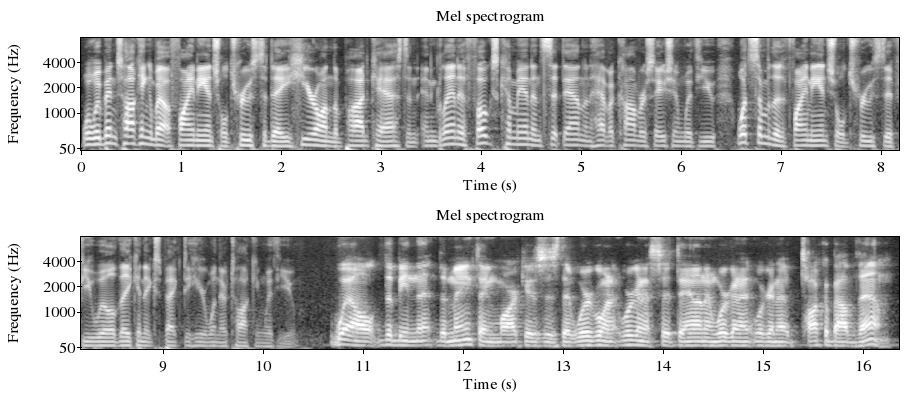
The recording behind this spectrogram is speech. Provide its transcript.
Well, we've been talking about financial truths today here on the podcast. And, and Glenn, if folks come in and sit down and have a conversation with you, what's some of the financial truths, if you will, they can expect to hear when they're talking with you? Well, the, I mean, the, the main thing, Mark, is is that we're going we're going to sit down and we're going to we're going to talk about them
